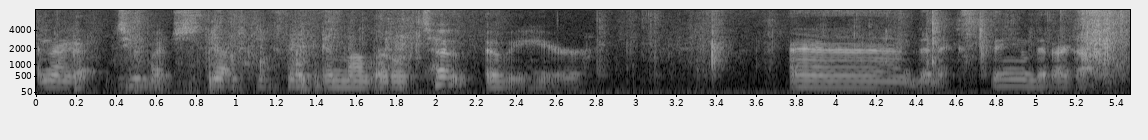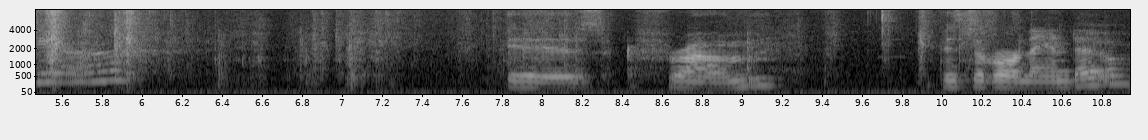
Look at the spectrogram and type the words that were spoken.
And I got too much stuff to fit in my little tote over here. And the next thing that I got here is from Visit Orlando.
